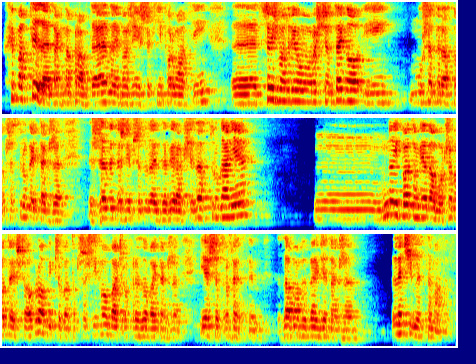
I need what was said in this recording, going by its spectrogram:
chyba tyle tak naprawdę najważniejszych informacji. E, część materiału mam rozciętego i muszę teraz to przestrugać, także żeby też nie przedłużać, zabieram się za struganie. No i potem wiadomo, trzeba to jeszcze obrobić, trzeba to przeszlifować, ofrezować, także jeszcze trochę z tym zabawy będzie, także lecimy z tematem.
